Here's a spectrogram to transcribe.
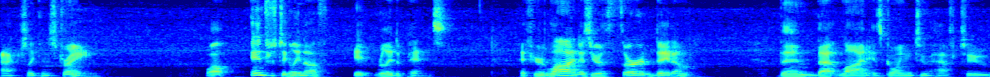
actually constrain? Well, interestingly enough, it really depends. If your line is your third datum, then that line is going to have to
